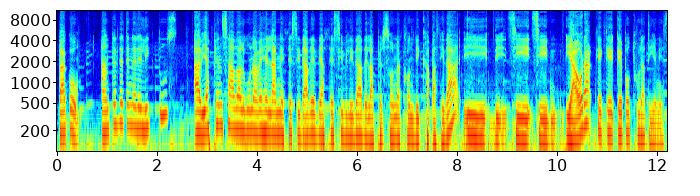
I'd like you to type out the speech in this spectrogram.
Paco, antes de tener el ictus, ¿habías pensado alguna vez en las necesidades de accesibilidad de las personas con discapacidad? Y, si, si- y ahora, ¿qué, qué, postura tienes?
